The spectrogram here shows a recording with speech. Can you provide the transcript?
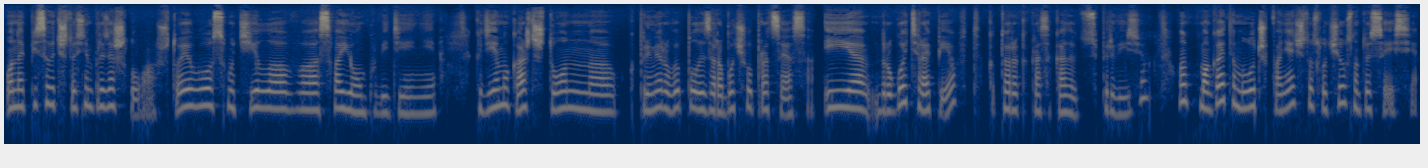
Он описывает, что с ним произошло, что его смутило в своем поведении, где ему кажется, что он, а, к примеру, выпал из рабочего процесса. И другой терапевт, который как раз оказывает супервизию, он помогает ему лучше понять, что случилось на той сессии.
